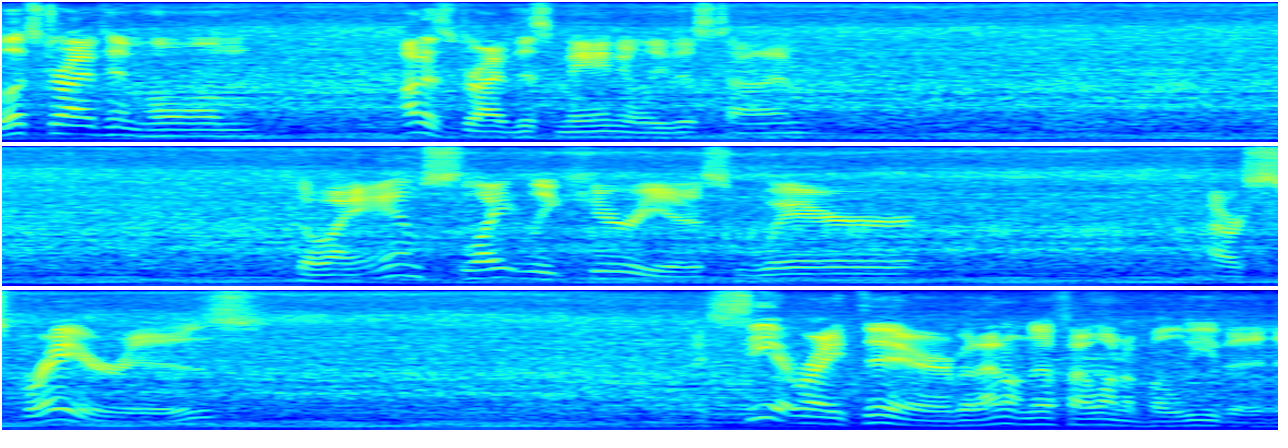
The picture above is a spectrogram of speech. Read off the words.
So let's drive him home. I'll just drive this manually this time. Though I am slightly curious where our sprayer is. I see it right there, but I don't know if I want to believe it.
